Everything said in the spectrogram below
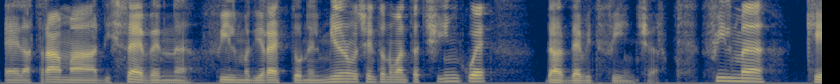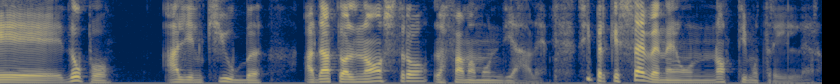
è la trama di Seven, film diretto nel 1995 da David Fincher. Film che dopo Alien Cube ha dato al nostro la fama mondiale. Sì, perché Seven è un ottimo thriller,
